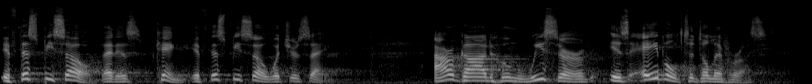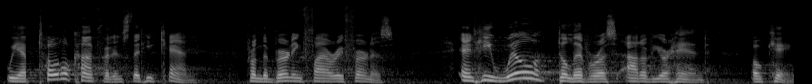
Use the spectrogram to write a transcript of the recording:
If this be so, that is, King, if this be so, what you're saying, our God, whom we serve, is able to deliver us. We have total confidence that He can from the burning fiery furnace, and He will deliver us out of your hand, O King.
